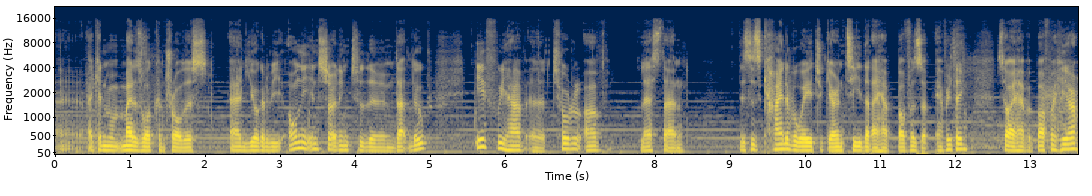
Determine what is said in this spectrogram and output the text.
Uh, I can might as well control this, and you're going to be only inserting to the that loop if we have a total of less than. This is kind of a way to guarantee that I have buffers of everything. So I have a buffer here,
